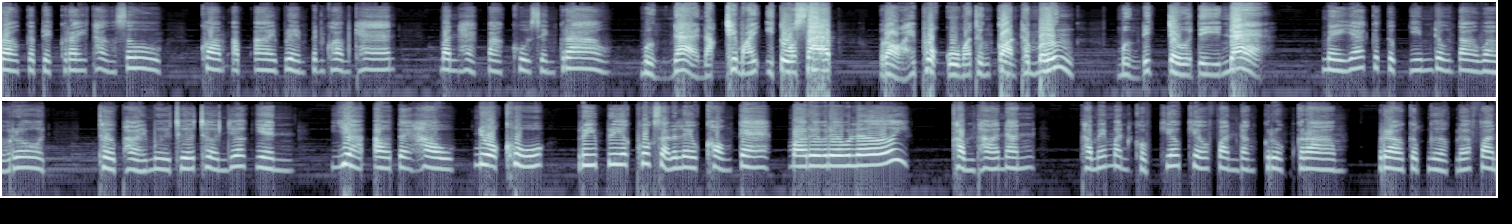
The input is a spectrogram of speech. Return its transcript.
ราวกับเด็กไร้ทางสู้ ความอับอายเปลี่ยนเป็นความแค้น มันแหกปากขู่เสียงกร้าว มึงแน่นักใช่ไหมอีตัวแสบรอให้พวกกูมาถึงก่อนเถอะมึง มึงได้เจอดีแน่ เมย่ากระตุกยิ้มดวงตาวาวโรด เธอผายมือเชื้อเชิญเยือกเย็น อย่าเอาแต่เฮาหนวกคูรีบเรียกพวกสารเลวของแกมาเร็วๆเลยคำท้านั้นทำให้มันขบเคี้ยวเคี้ยวฟันดังกรุบกราม ราวกับเหงือกและฟัน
